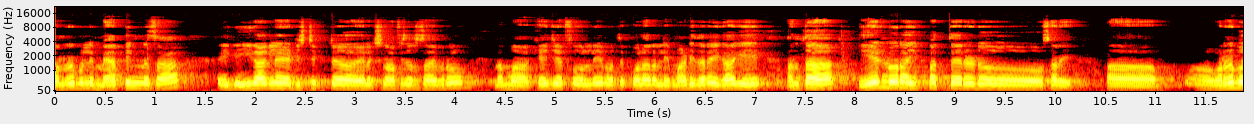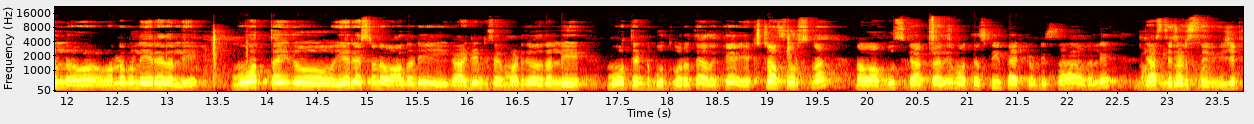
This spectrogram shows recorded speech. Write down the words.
ವನರಬಲಿ ಮ್ಯಾಪಿಂಗ್ನ ಸಹ ಈಗ, ಈಗಾಗಲೇ ಡಿಸ್ಟ್ರಿಕ್ಟ್ ಎಲೆಕ್ಷನ್ ಆಫೀಸರ್ ಸಾಹೇಬರು ನಮ್ಮ ಕೆ ಜಿ ಎಫ್ ಅಲ್ಲಿ ಮತ್ತು ಕೋಲಾರಲ್ಲಿ ಮಾಡಿದ್ದಾರೆ. ಹೀಗಾಗಿ ಅಂಥ ಏಳ್ನೂರ ಇಪ್ಪತ್ತೆರಡು ಸಾರಿ ವರ್ನಬಲ್ ವರ್ನಬಲ್ ಏರಿಯಾದಲ್ಲಿ ಮೂವತ್ತೈದು ಏರಿಯಾಸ್ನ ನಾವು ಆಲ್ರೆಡಿ ಈಗ ಐಡೆಂಟಿಫೈ ಮಾಡಿದ್ವಿ. ಅದರಲ್ಲಿ ಮೂವತ್ತೆಂಟು ಬೂತ್ ಬರುತ್ತೆ. ಅದಕ್ಕೆ ಎಕ್ಸ್ಟ್ರಾ ಫೋರ್ಸ್ನ ನಾವು ಆ ಬೂಸ್ಗೆ ಹಾಕ್ತಾ ಇದೀವಿ ಮತ್ತು ಸ್ವೀಪ್ ಆ್ಯಕ್ಟಿವಿಟೀಸ್ ಸಹ ಅದರಲ್ಲಿ ಜಾಸ್ತಿ ನಡೆಸ್ತೀವಿ. ವಿಸಿಟ್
